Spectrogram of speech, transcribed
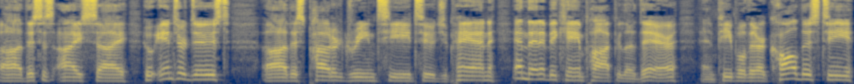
uh, this is Eisai who introduced uh, this powdered green tea to Japan, and then it became popular there, and people there called this tea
